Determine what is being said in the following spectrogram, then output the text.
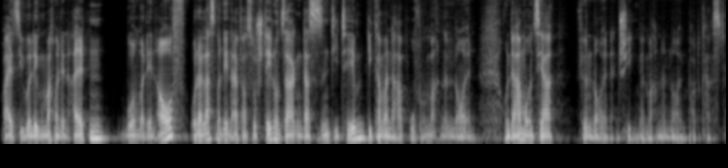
war jetzt die Überlegung, machen wir den alten, bohren wir den auf oder lassen wir den einfach so stehen und sagen, das sind die Themen, die kann man da abrufen und machen einen neuen. Und da haben wir uns ja für einen neuen entschieden. Wir machen einen neuen Podcast.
